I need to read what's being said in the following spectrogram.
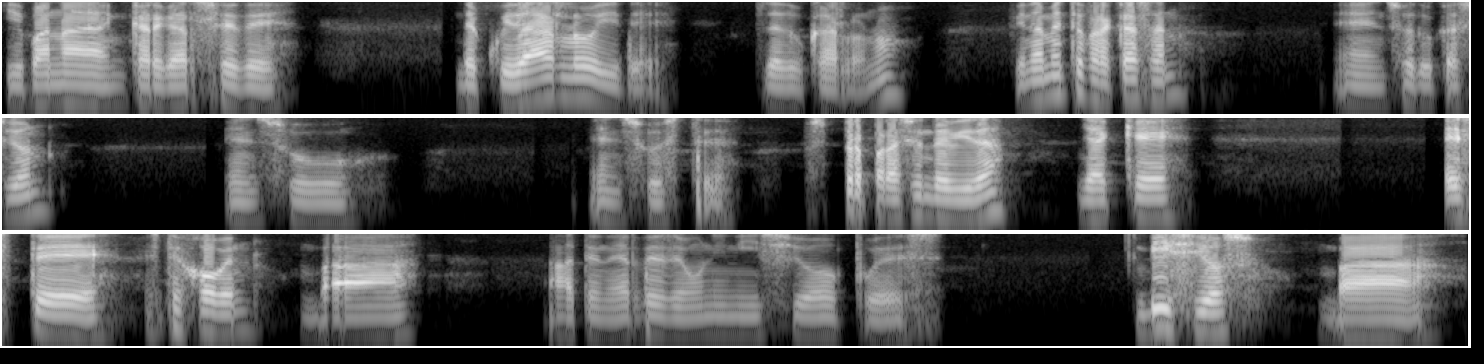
y van a encargarse de, de cuidarlo y de, de educarlo, ¿no? Finalmente fracasan en su educación, en su, en su este, pues, preparación de vida, ya que este, este joven va a tener desde un inicio pues vicios, va,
